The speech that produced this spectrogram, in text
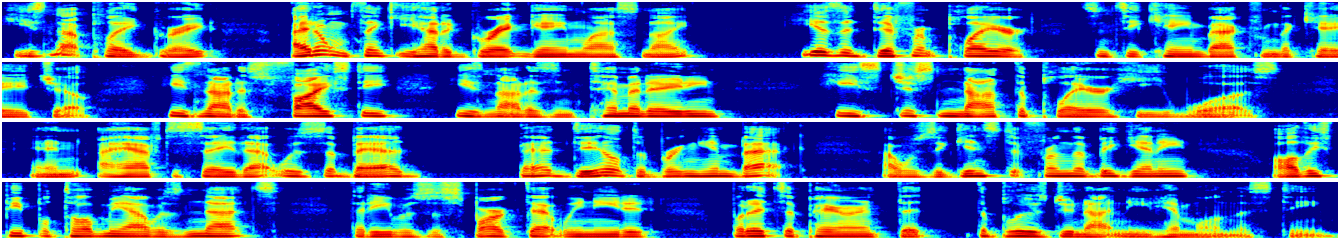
He's not played great. I don't think he had a great game last night. He is a different player since he came back from the KHL. He's not as feisty. He's not as intimidating. He's just not the player he was. And I have to say that was a bad, bad deal to bring him back. I was against it from the beginning. All these people told me I was nuts, that he was the spark that we needed, but it's apparent that the Blues do not need him on this team.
